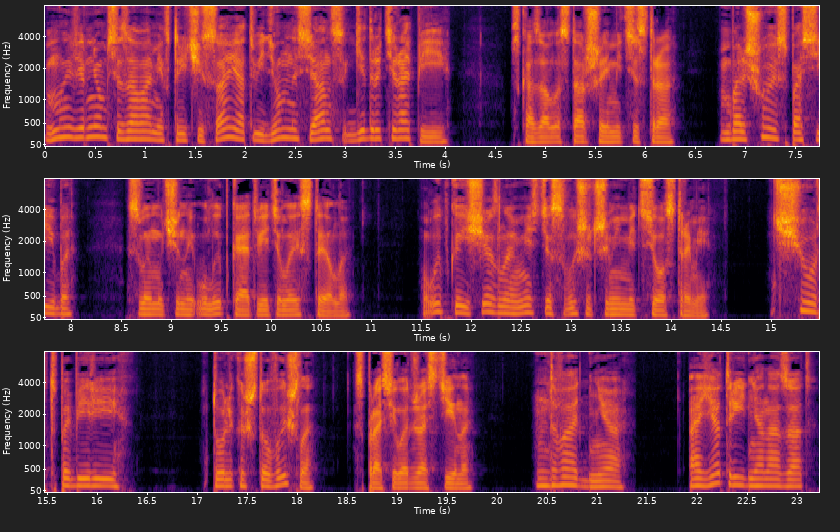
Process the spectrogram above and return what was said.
Мы вернемся за вами в три часа и отведем на сеанс гидротерапии сказала старшая медсестра. Большое спасибо, с вымученной улыбкой ответила Эстелла. Улыбка исчезла вместе с вышедшими медсестрами. Черт побери. Только что вышла? спросила Джастина. Два дня. А я три дня назад.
